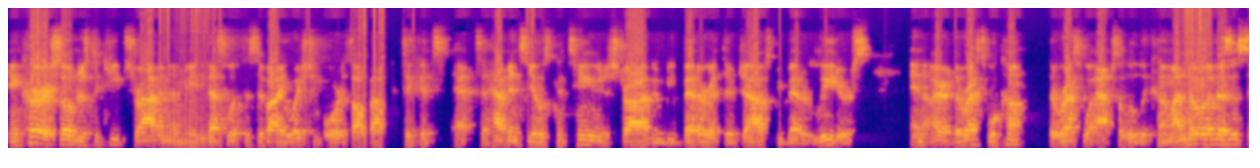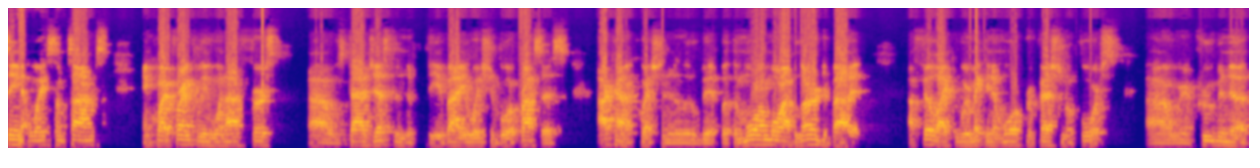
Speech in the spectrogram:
encourage soldiers to keep striving. I mean, that's what this evaluation board is all about to, to have NCOs continue to strive and be better at their jobs, be better leaders, and the rest will come. The rest will absolutely come. I know it doesn't seem that way sometimes. And quite frankly, when I first uh, was digesting the, the evaluation board process, I kind of questioned it a little bit. But the more and more I've learned about it, I feel like we're making a more professional force. Uh, we're improving the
